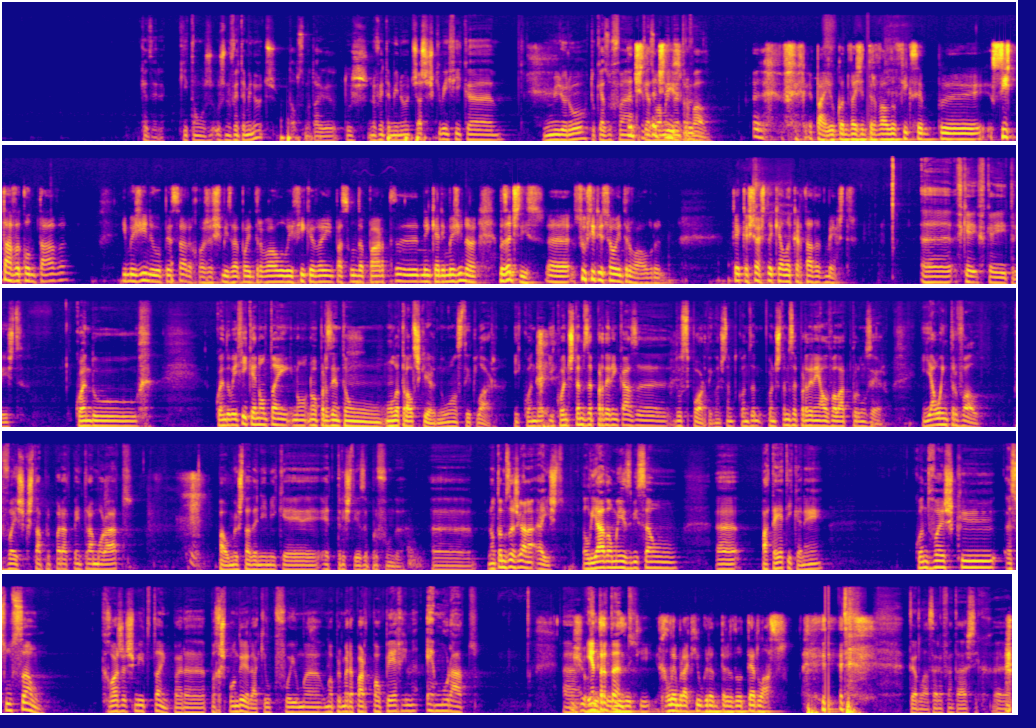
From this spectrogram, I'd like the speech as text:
Quer dizer, aqui estão os, os 90 minutos, está o somatório dos 90 minutos. Achas que o Benfica melhorou? Tu queres o fã, antes, tu queres o homem disso, do intervalo? Epá, eu quando vejo intervalo eu fico sempre. Se isto estava como estava, imagina eu a pensar, a Roger Schmidt vai para o intervalo, o Benfica vem para a segunda parte, nem quero imaginar. Mas antes disso, uh, substituição ao intervalo, Bruno. O que é que achaste daquela cartada de mestre? Uh, fiquei, fiquei triste. Quando, quando o Benfica não, tem, não, não apresenta um, um lateral esquerdo no 11 titular e quando, e quando estamos a perder em casa do Sporting, quando estamos, quando, quando estamos a perder em Alvalade por um zero e ao intervalo vejo que está preparado para entrar Morato, pá, o meu estado anímico é, é de tristeza profunda. Uh, não estamos a jogar a, a isto, aliado a uma exibição uh, patética, né? Quando vejo que a solução que Roger Schmidt tem para, para responder àquilo que foi uma, uma primeira parte paupérrima é Morato. Uh, entretanto, aqui, relembra aqui o grande treinador Ted Lasso. Ted Lasso era fantástico. É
